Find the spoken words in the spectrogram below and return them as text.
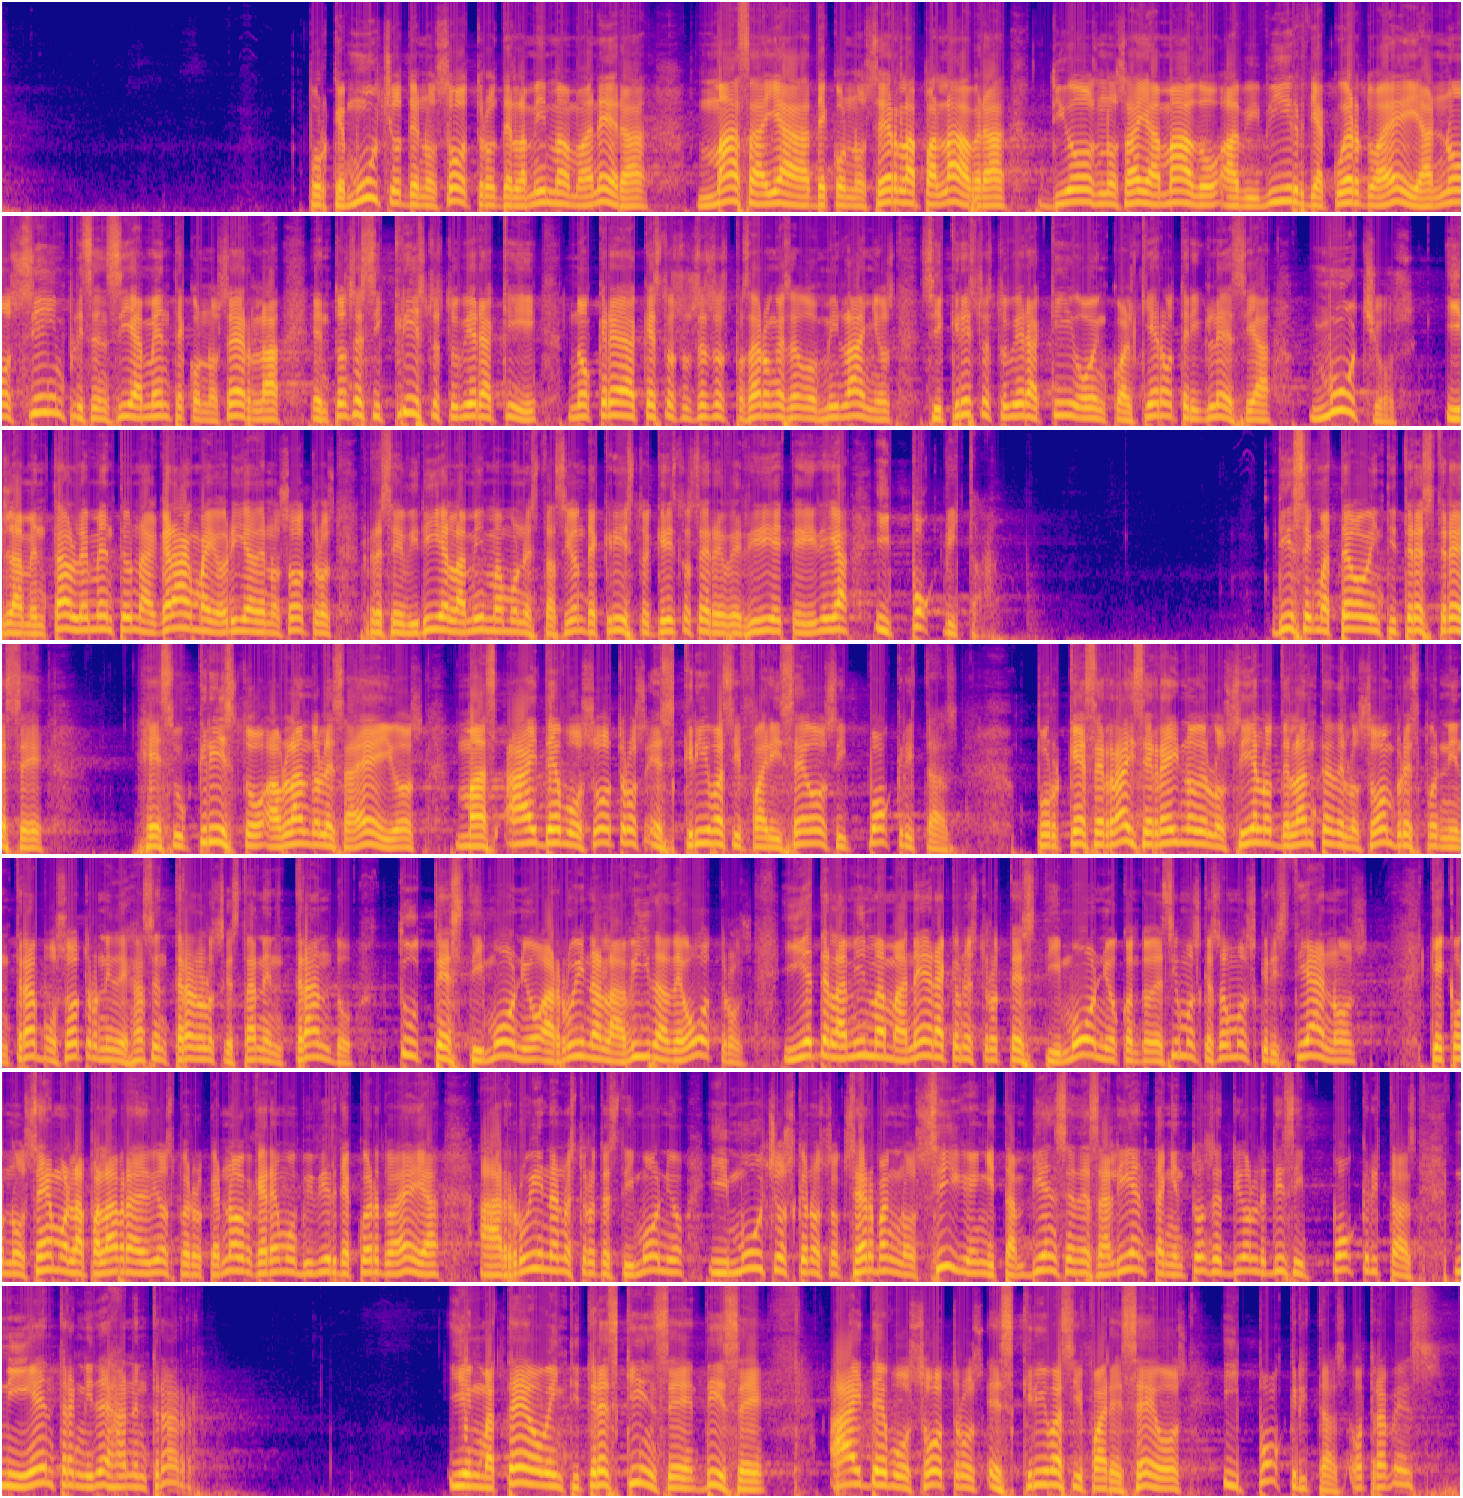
Porque muchos de nosotros, de la misma manera, más allá de conocer la palabra, Dios nos ha llamado a vivir de acuerdo a ella, no simple y sencillamente conocerla. Entonces, si Cristo estuviera aquí, no crea que estos sucesos pasaron hace dos mil años, si Cristo estuviera aquí o en cualquier otra iglesia, muchos y lamentablemente una gran mayoría de nosotros recibiría la misma amonestación de Cristo y Cristo se referiría y te diría hipócrita. Dice en Mateo 23, 13, Jesucristo hablándoles a ellos, mas hay de vosotros escribas y fariseos hipócritas, porque cerráis el reino de los cielos delante de los hombres, pues ni entráis vosotros ni dejáis entrar a los que están entrando. Tu testimonio arruina la vida de otros. Y es de la misma manera que nuestro testimonio, cuando decimos que somos cristianos, que conocemos la palabra de Dios, pero que no queremos vivir de acuerdo a ella, arruina nuestro testimonio y muchos que nos observan nos siguen y también se desalientan. Entonces Dios les dice, hipócritas, ni entran ni dejan entrar. Y en Mateo 23, 15 dice, hay de vosotros, escribas y fariseos, hipócritas, otra vez,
